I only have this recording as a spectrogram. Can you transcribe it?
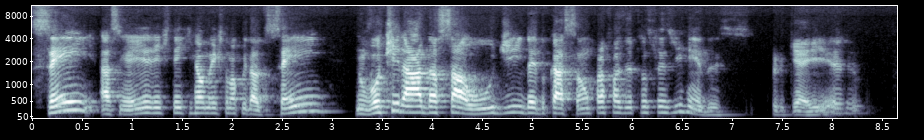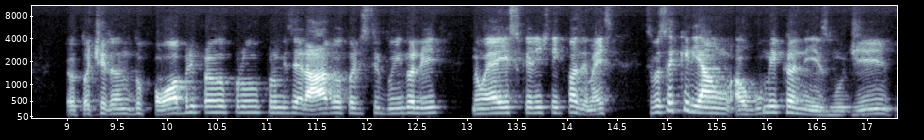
sem, assim, aí a gente tem que realmente tomar cuidado, sem, não vou tirar da saúde e da educação para fazer transferência de rendas porque aí eu estou tirando do pobre para o miserável, estou distribuindo ali. Não é isso que a gente tem que fazer. Mas se você criar um, algum mecanismo de,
